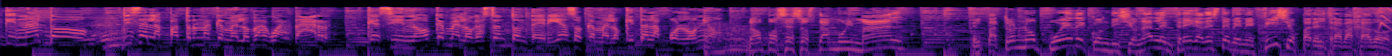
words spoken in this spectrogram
aguinaldo? Dice la patrona que me lo va a guardar. Que si no, que me lo gasto en tonterías o que me lo quita la Polonio. No, pues eso está muy mal. El patrón no puede condicionar la entrega de este beneficio para el trabajador.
